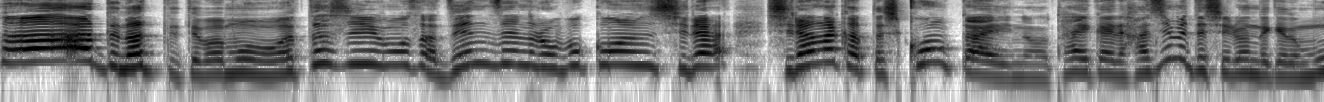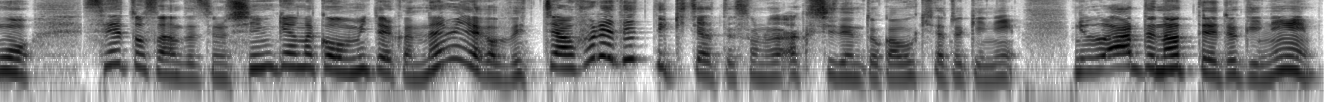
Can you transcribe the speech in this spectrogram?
あーってなっててもう私もさ全然ロボコン知ら知らなかったし今回の大会で初めて知るんだけどもう生徒さんたちの真剣な顔を見てるから涙がめっちゃ溢れ出てきちゃってそのアクシデントが起きた時にうわーってなってる時に。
